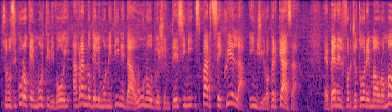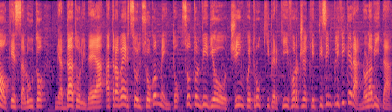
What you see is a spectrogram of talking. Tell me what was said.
Sono sicuro che molti di voi avranno delle monetine da 1 o 2 centesimi sparse qui e là in giro per casa. Ebbene il forgiatore Mauro Mo, che saluto, mi ha dato l'idea attraverso il suo commento sotto il video 5 trucchi per Keyforge che ti semplificheranno la vita,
